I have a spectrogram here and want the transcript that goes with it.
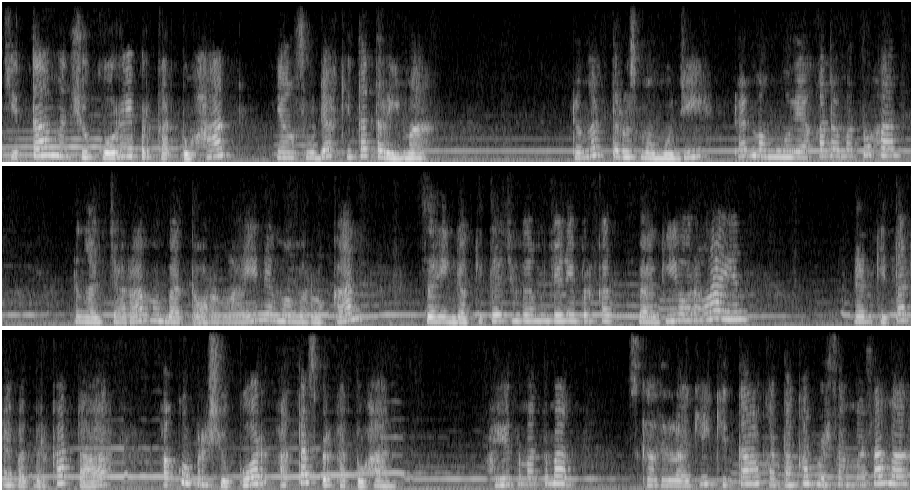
Kita mensyukuri berkat Tuhan yang sudah kita terima dengan terus memuji dan memuliakan nama Tuhan dengan cara membantu orang lain yang memerlukan sehingga kita juga menjadi berkat bagi orang lain dan kita dapat berkata aku bersyukur atas berkat Tuhan Ayo teman-teman, sekali lagi kita katakan bersama-sama,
